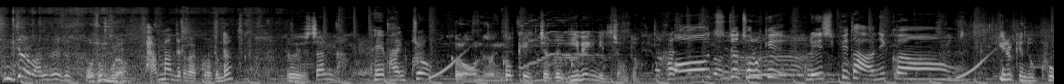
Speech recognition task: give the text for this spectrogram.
진짜로 만드셨어. 어, 손 뭐야? 반만 들어갈 거거든? 여기서 잘라. 배 반쪽. 그럼 어느 정도? 그렇게 저그 200ml 정도. 어 진짜 저렇게 레시피 다 아니까. 이렇게 넣고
